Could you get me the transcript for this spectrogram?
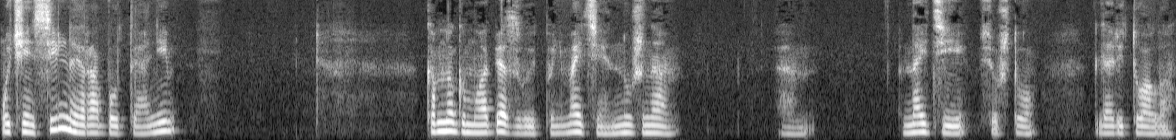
очень сильные работы, они ко многому обязывают, понимаете, нужно эм, найти все, что для ритуала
